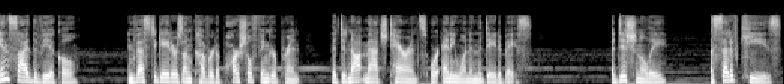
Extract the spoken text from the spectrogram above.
Inside the vehicle, investigators uncovered a partial fingerprint that did not match Terrence or anyone in the database. Additionally, a set of keys,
